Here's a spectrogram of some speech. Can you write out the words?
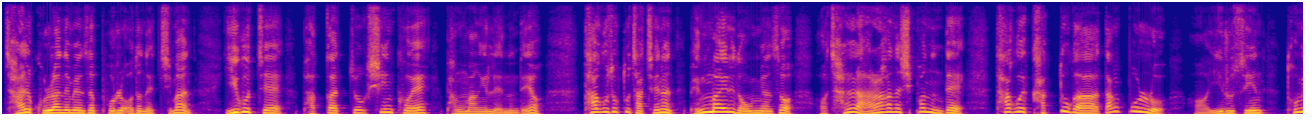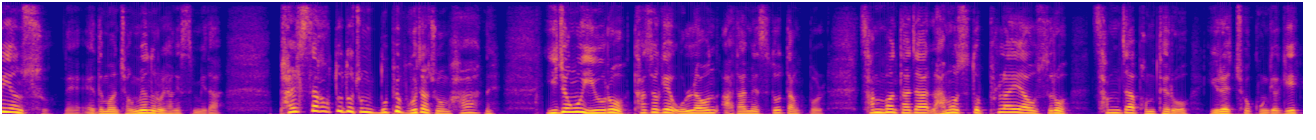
잘 골라내면서 볼을 얻어냈지만 2구째 바깥쪽 싱커에 방망이를 냈는데요. 타구 속도 자체는 100마일이 넘으면서 어, 잘 날아가나 싶었는데 타구의 각도가 땅볼로 어, 이루스인 토미연수 네, 에드먼 정면으로 향했습니다. 발사각도도 좀 높여보자 좀. 아, 네. 이정우 이후로 타석에 올라온 아다메스도 땅볼, 3번 타자 라모스도 플라이아웃으로 3자 범퇴로 1회 초 공격이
